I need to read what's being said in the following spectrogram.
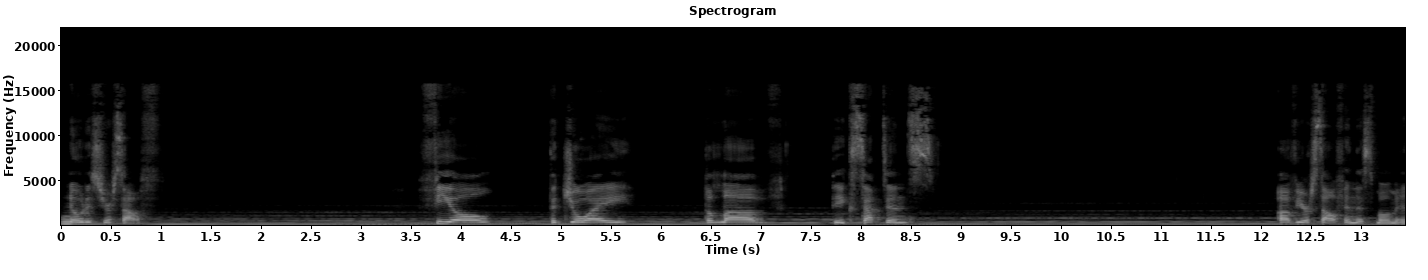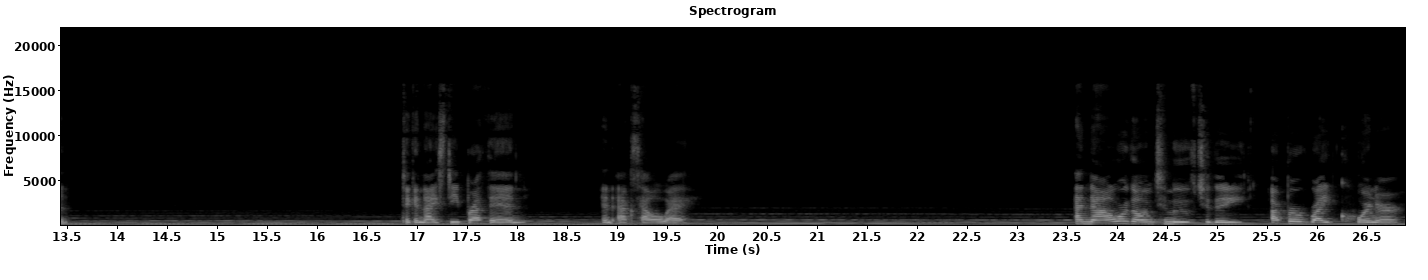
Notice yourself. Feel the joy, the love, the acceptance of yourself in this moment. Take a nice deep breath in and exhale away. And now we're going to move to the upper right corner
